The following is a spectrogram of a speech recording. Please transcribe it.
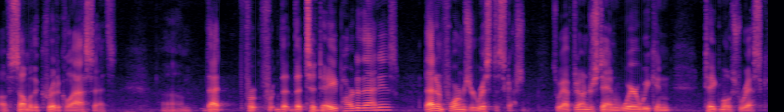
of some of the critical assets. Um, that for, for the, the today part of that is that informs your risk discussion. So we have to understand where we can take most risk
